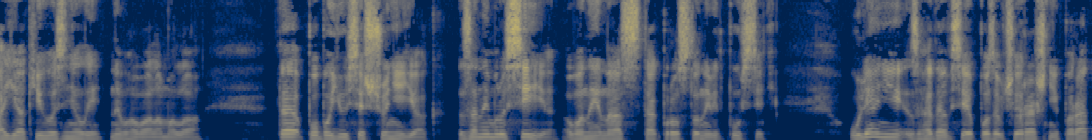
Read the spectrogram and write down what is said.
А як його зняли? не вгавала мала. Та побоюся, що ніяк. За ним Росія, вони нас так просто не відпустять. Уляні згадався позавчорашній парад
